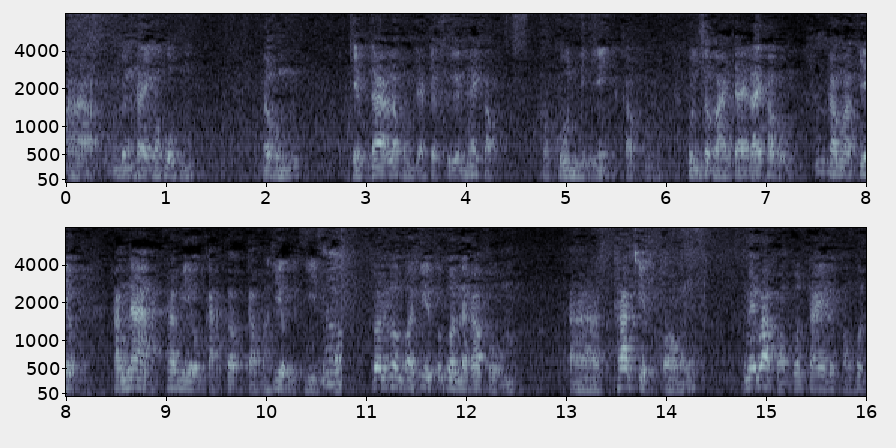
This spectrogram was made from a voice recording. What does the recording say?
อ่าเมืองไทยของผม แล้วผมเก็บได้แล้วผมอยากจะคืนให้กับกับคุณอย่างนี้ครับผมคุณสบายใจได้ครับผมอืมถ้ามาเที่ยวครั้งหน้าถ้ามีโอกาสก็กลับมาเที่ยวอีกทีนะครับเพื่อนร่วมอาชีพทุกคนนะครับ ผมอ่าถ้าเก็บของไม่ว่าของคนไทยหรือของคน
